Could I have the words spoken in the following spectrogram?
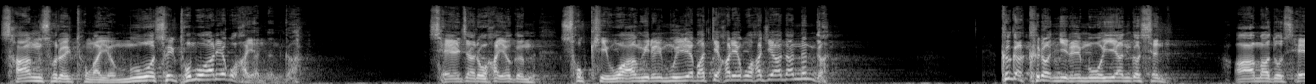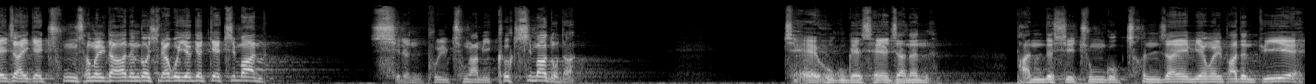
상소를 통하여 무엇을 도모하려고 하였는가? 세자로 하여금 속히 왕위를 물려받게 하려고 하지 않았는가? 그가 그런 일을 모의한 것은 아마도 세자에게 충성을 다하는 것이라고 여겼겠지만 실은 불충함이 극심하도다. 제후국의 세자는 반드시 중국 천자의 명을 받은 뒤에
